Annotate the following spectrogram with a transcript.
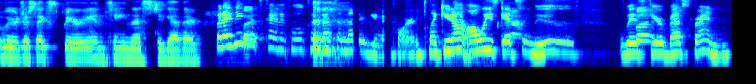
We were just experiencing this together. But I think But- that's kind of cool because that's another unicorn. Like you don't always get to move with But- your best friend.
